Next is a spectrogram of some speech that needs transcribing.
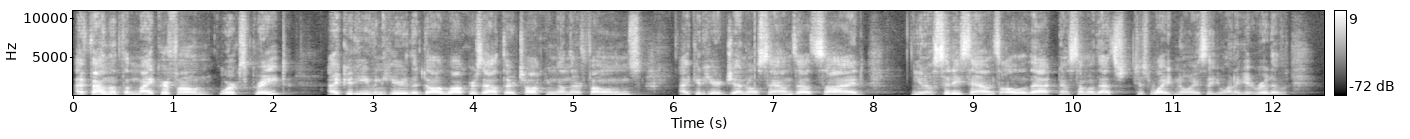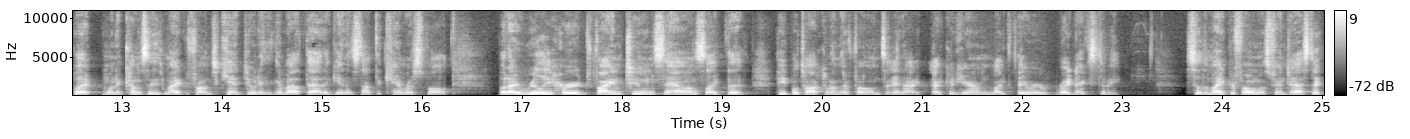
I found that the microphone works great. I could even hear the dog walkers out there talking on their phones. I could hear general sounds outside, you know, city sounds, all of that. Now, some of that's just white noise that you want to get rid of. But when it comes to these microphones, you can't do anything about that. Again, it's not the camera's fault but I really heard fine-tuned sounds like the people talking on their phones, and I, I could hear them like they were right next to me. So the microphone was fantastic.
